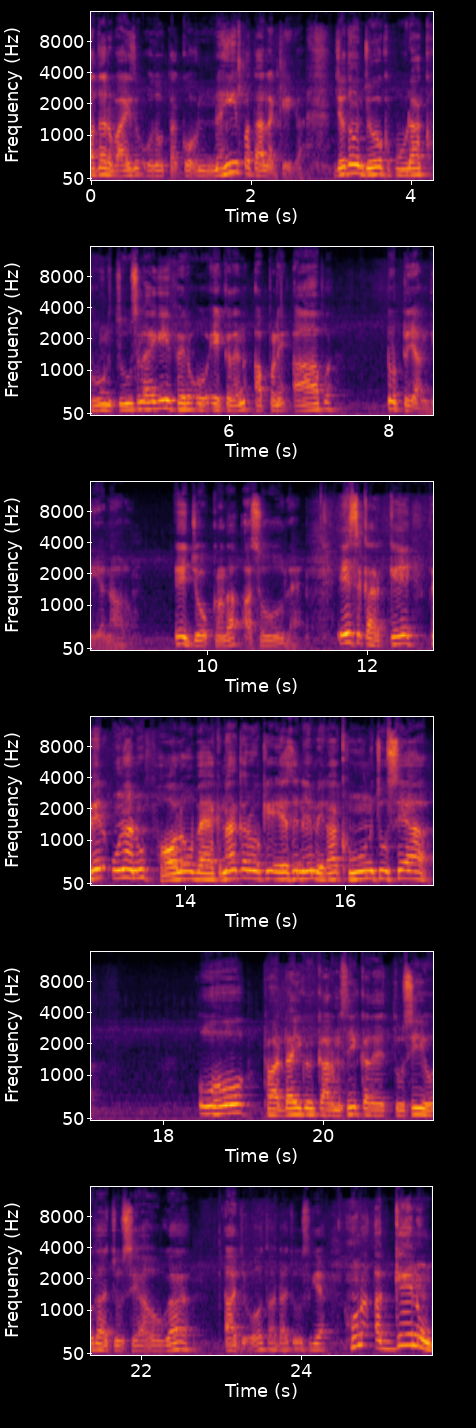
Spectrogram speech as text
ਅਦਰਵਾਈਜ਼ ਉਦੋਂ ਤੱਕ ਉਹ ਨਹੀਂ ਪਤਾ ਲੱਗੇਗਾ। ਜਦੋਂ ਜੋਕ ਪੂਰਾ ਖੂਨ ਚੂਸ ਲੈਗੀ, ਫਿਰ ਉਹ ਇੱਕ ਦਿਨ ਆਪਣੇ ਆਪ ਟੁੱਟ ਜਾਂਦੀ ਹੈ ਨਾਲੋਂ। ਇਹ ਜੋਕਾਂ ਦਾ ਅਸੂਲ ਹੈ। ਇਸ ਕਰਕੇ ਫਿਰ ਉਹਨਾਂ ਨੂੰ ਫੋਲੋ ਬੈਕ ਨਾ ਕਰੋ ਕਿ ਇਸ ਨੇ ਮੇਰਾ ਖੂਨ ਚੂਸਿਆ। ਉਹ ਤੁਹਾਡਾ ਹੀ ਕੋਈ ਕਰਮ ਸੀ, ਕਦੇ ਤੁਸੀਂ ਉਹਦਾ ਚੂਸਿਆ ਹੋਊਗਾ। ਅੱਜ ਉਹ ਤੁਹਾਡਾ ਚੂਸ ਗਿਆ। ਹੁਣ ਅੱਗੇ ਨੂੰ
